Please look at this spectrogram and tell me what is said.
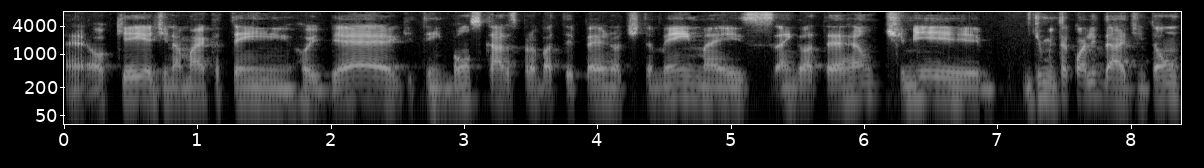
É, ok, a Dinamarca tem Royberg, tem bons caras para bater pênalti também, mas a Inglaterra é um time de muita qualidade, então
